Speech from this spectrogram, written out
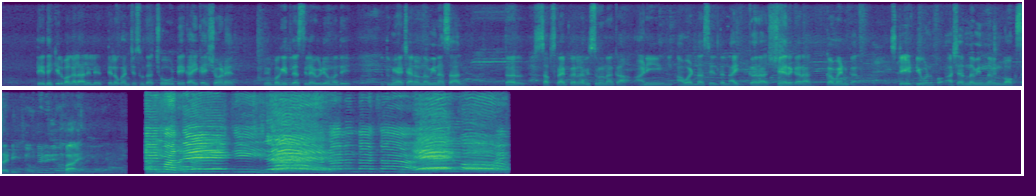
ते देखील बघायला आलेले आहेत. ते लोकांचे सुद्धा छोटे काही काही क्षण आहेत. तुम्ही बघितले असतील या व्हिडिओमध्ये. तुम्ही ह्या चॅनल नवीन असाल तर सबस्क्राईब करायला विसरू नका आणि आवडलं असेल तर लाईक करा शेअर करा कमेंट करा. स्टे ट्यून फॉर अशाच नवीन नवीन ब्लॉगसाठी बाय माते!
